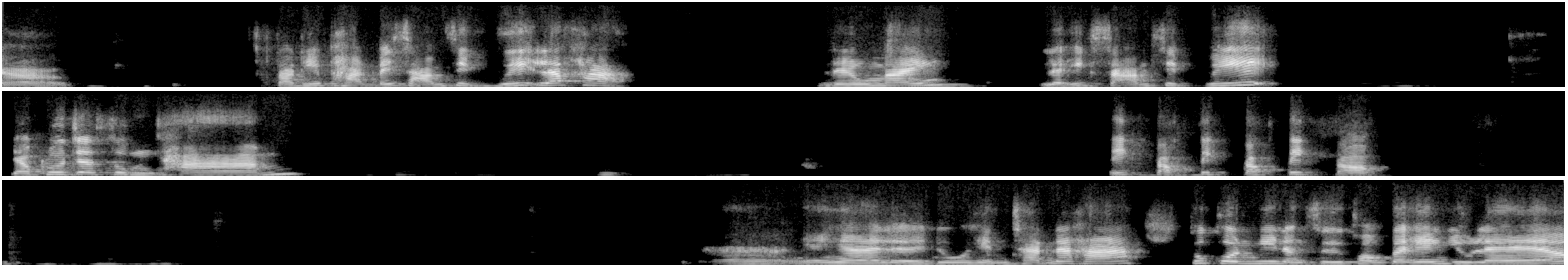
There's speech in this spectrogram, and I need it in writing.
อ่า ตอนนี้ผ่านไปสามสิบวิแล้วค่ะ เร็วไหมเหลืออีกสามสิบวิ เดี๋ยวครูจะสุ่มถามติ๊กตอกติ๊กตอกติ๊กตอกอ่าง่าย ๆ เลยดูเห็นชัดนะคะ ทุกคนมีหนังสือของตัวเองอยู่แล้ว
